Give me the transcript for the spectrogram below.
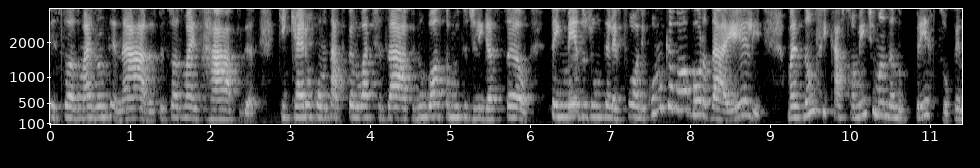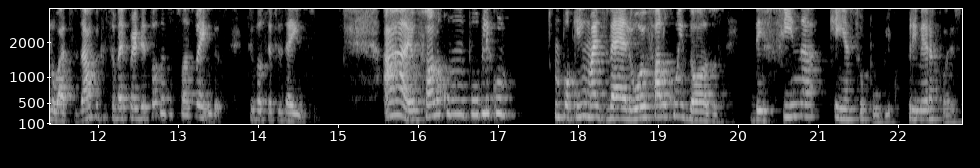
pessoas mais antenadas, pessoas mais rápidas, que querem um contato pelo WhatsApp, não gosta muito de ligação, tem medo de um telefone. Como que eu vou abordar ele, mas não ficar somente mandando preço pelo WhatsApp, porque você vai perder todas as suas vendas se você fizer isso. Ah, eu falo com um público um pouquinho mais velho, ou eu falo com idosos defina quem é seu público, primeira coisa.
